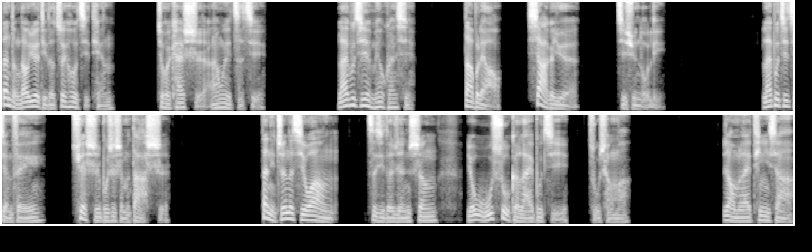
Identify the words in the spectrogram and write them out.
但等到月底的最后几天，就会开始安慰自己。来不及也没有关系，大不了下个月继续努力。来不及减肥确实不是什么大事，但你真的希望自己的人生由无数个来不及组成吗？让我们来听一下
